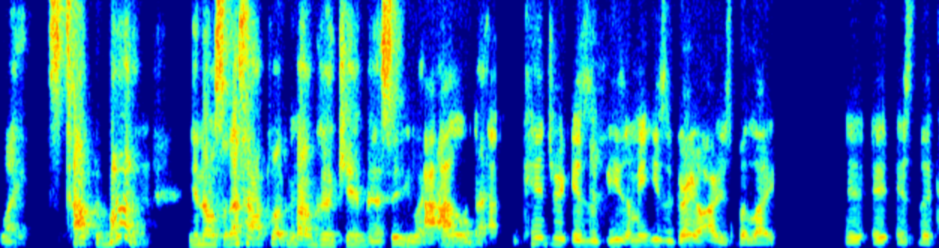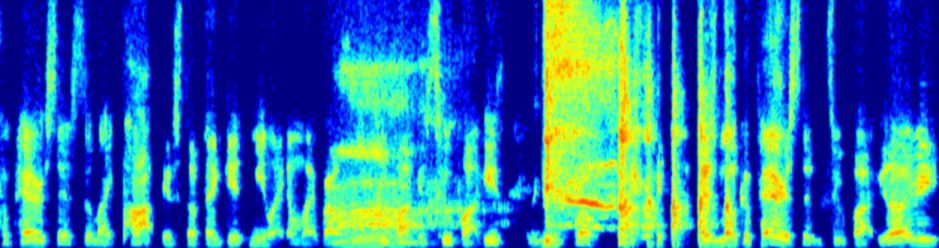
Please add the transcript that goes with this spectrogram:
like it's top to bottom." You know, so that's how I felt about Good Kid, Mad City. Like I, I, Kendrick is, a, he's, I mean, he's a great artist, but like, it, it, it's the comparisons to like Pac and stuff that get me. Like, I'm like, bro, ah. Tupac is. Tupac. He's, he's bro. There's no comparison to Tupac. You know what I mean?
